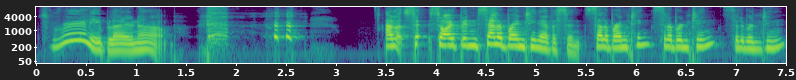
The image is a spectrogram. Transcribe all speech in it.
It's really blown up. and so, so, I've been celebrating ever since. Celebrating, celebrating, celebrating.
